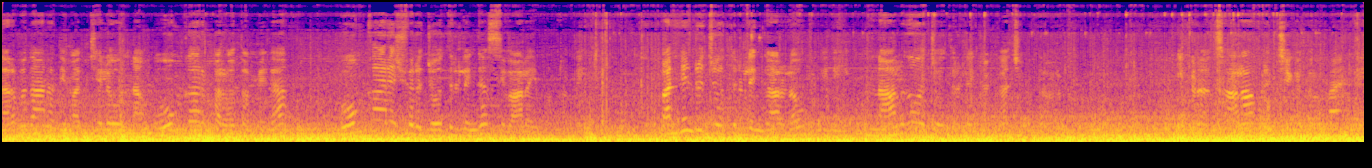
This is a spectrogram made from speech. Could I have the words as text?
నర్మదా నది మధ్యలో ఉన్న ఓంకార పర్వతం మీద ఓంకారేశ్వర జ్యోతిర్లింగ శివాలయం ఉంటుంది. పన్నెండు జ్యోతిర్లింగ ఇది నాలుగవ జ్యోతిర్లింగంగా చెబుతారు ఇక్కడ చాలా ప్రత్యేకతలు ఉన్నాయండి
